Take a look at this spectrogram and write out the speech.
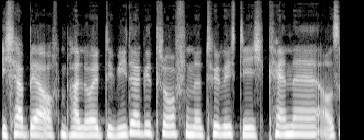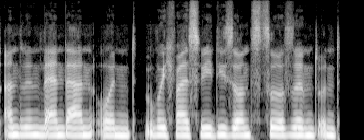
ich habe ja auch ein paar Leute wieder getroffen, natürlich, die ich kenne aus anderen Ländern und wo ich weiß, wie die sonst so sind. Und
